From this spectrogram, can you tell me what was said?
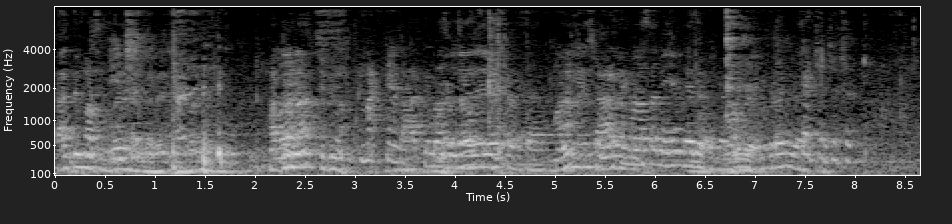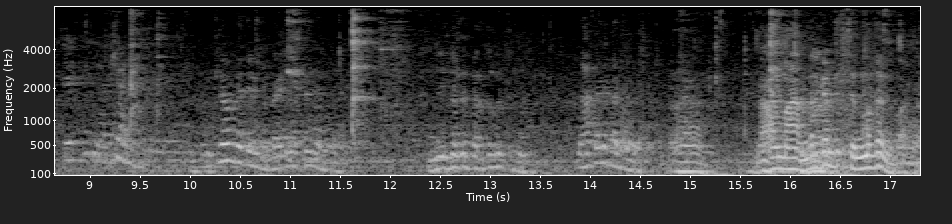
కార్తీక మాసం మటనా. చికెన్ నీకంటే పెద్దలు తిన్నాను మా అందరికంటే చిన్నదండి బాగా.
